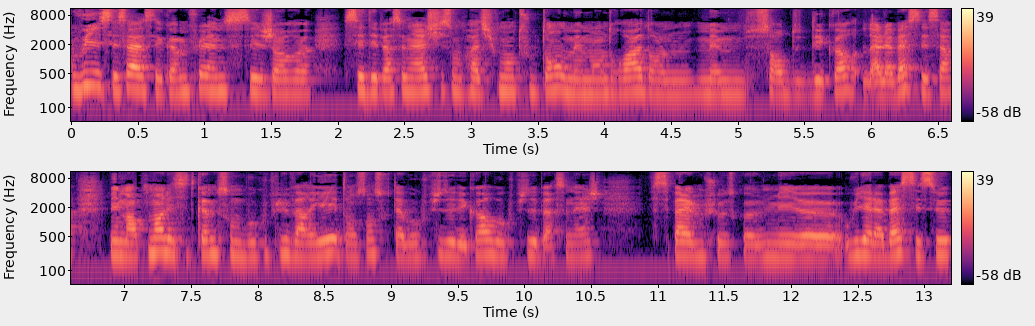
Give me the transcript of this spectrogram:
oui, c'est ça, c'est comme Friends, c'est genre, euh, c'est des personnages qui sont pratiquement tout le temps au même endroit, dans le même sorte de décor. À la base, c'est ça. Mais maintenant, les sitcoms sont beaucoup plus variés, dans le sens où t'as beaucoup plus de décors, beaucoup plus de personnages. C'est pas la même chose, quoi. Mais euh, oui, à la base, c'est ce.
